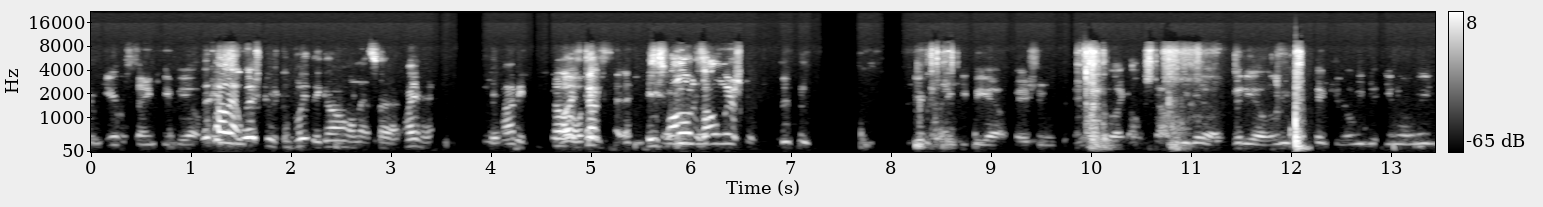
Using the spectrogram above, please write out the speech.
You ever think you'd be out Look how that whisker's completely gone on that side. Wait a minute. It might be. No, Oh, he's swallowed his own whisker. Ever think mm. you'd be out fishing and you'd be like, oh, stop, let me get a video, let me get a picture, let me get, you know what I mean?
